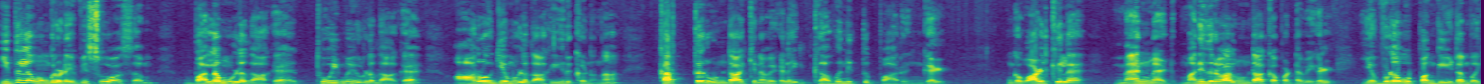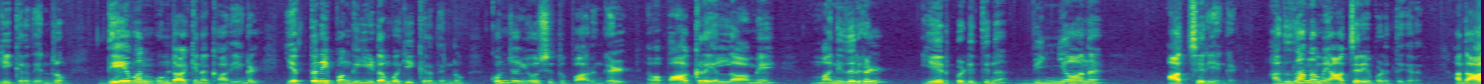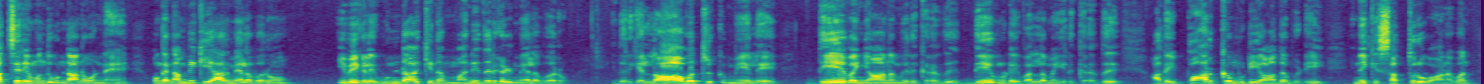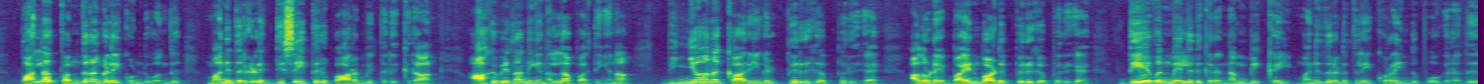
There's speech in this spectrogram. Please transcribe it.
இதில் உங்களுடைய விசுவாசம் பலம் உள்ளதாக தூய்மை உள்ளதாக ஆரோக்கியம் உள்ளதாக இருக்கணும்னா கர்த்தர் உண்டாக்கினவைகளை கவனித்து பாருங்கள். உங்கள் வாழ்க்கையில் மேன்மேட் மனிதர்களால் உண்டாக்கப்பட்டவைகள் எவ்வளவு பங்கு இடம் வகிக்கிறது என்றும் தேவன் உண்டாக்கின காரியங்கள் எத்தனை பங்கு இடம் வகிக்கிறது என்றும் கொஞ்சம் யோசித்து பாருங்கள். நம்ம பார்க்குற எல்லாமே மனிதர்கள் ஏற்படுத்தின விஞ்ஞான ஆச்சரியங்கள். அதுதான் நம்மை ஆச்சரியப்படுத்துகிறது. அந்த ஆச்சரியம் வந்து உண்டான உடனே உங்கள் நம்பிக்கை யார் மேலே வரும்? இவைகளை உண்டாக்கின மனிதர்கள் மேலே வரும். இதற்கு எல்லாவற்றுக்கும் மேலே தேவ ஞானம் இருக்கிறது தேவனுடைய வல்லமை இருக்கிறது. அதை பார்க்க முடியாதபடி இன்னைக்கு சத்துருவானவன் பல தந்திரங்களை கொண்டு வந்து மனிதர்களை திசை திருப்ப ஆரம்பித்திருக்கிறான். ஆகவே தான் நீங்கள் நல்லா பார்த்தீங்கன்னா விஞ்ஞான காரியங்கள் பெருக பெருக அதோடைய பயன்பாடு பெருக பெருக தேவன் மேல் இருக்கிற நம்பிக்கை மனிதரிடத்திலே குறைந்து போகிறது.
